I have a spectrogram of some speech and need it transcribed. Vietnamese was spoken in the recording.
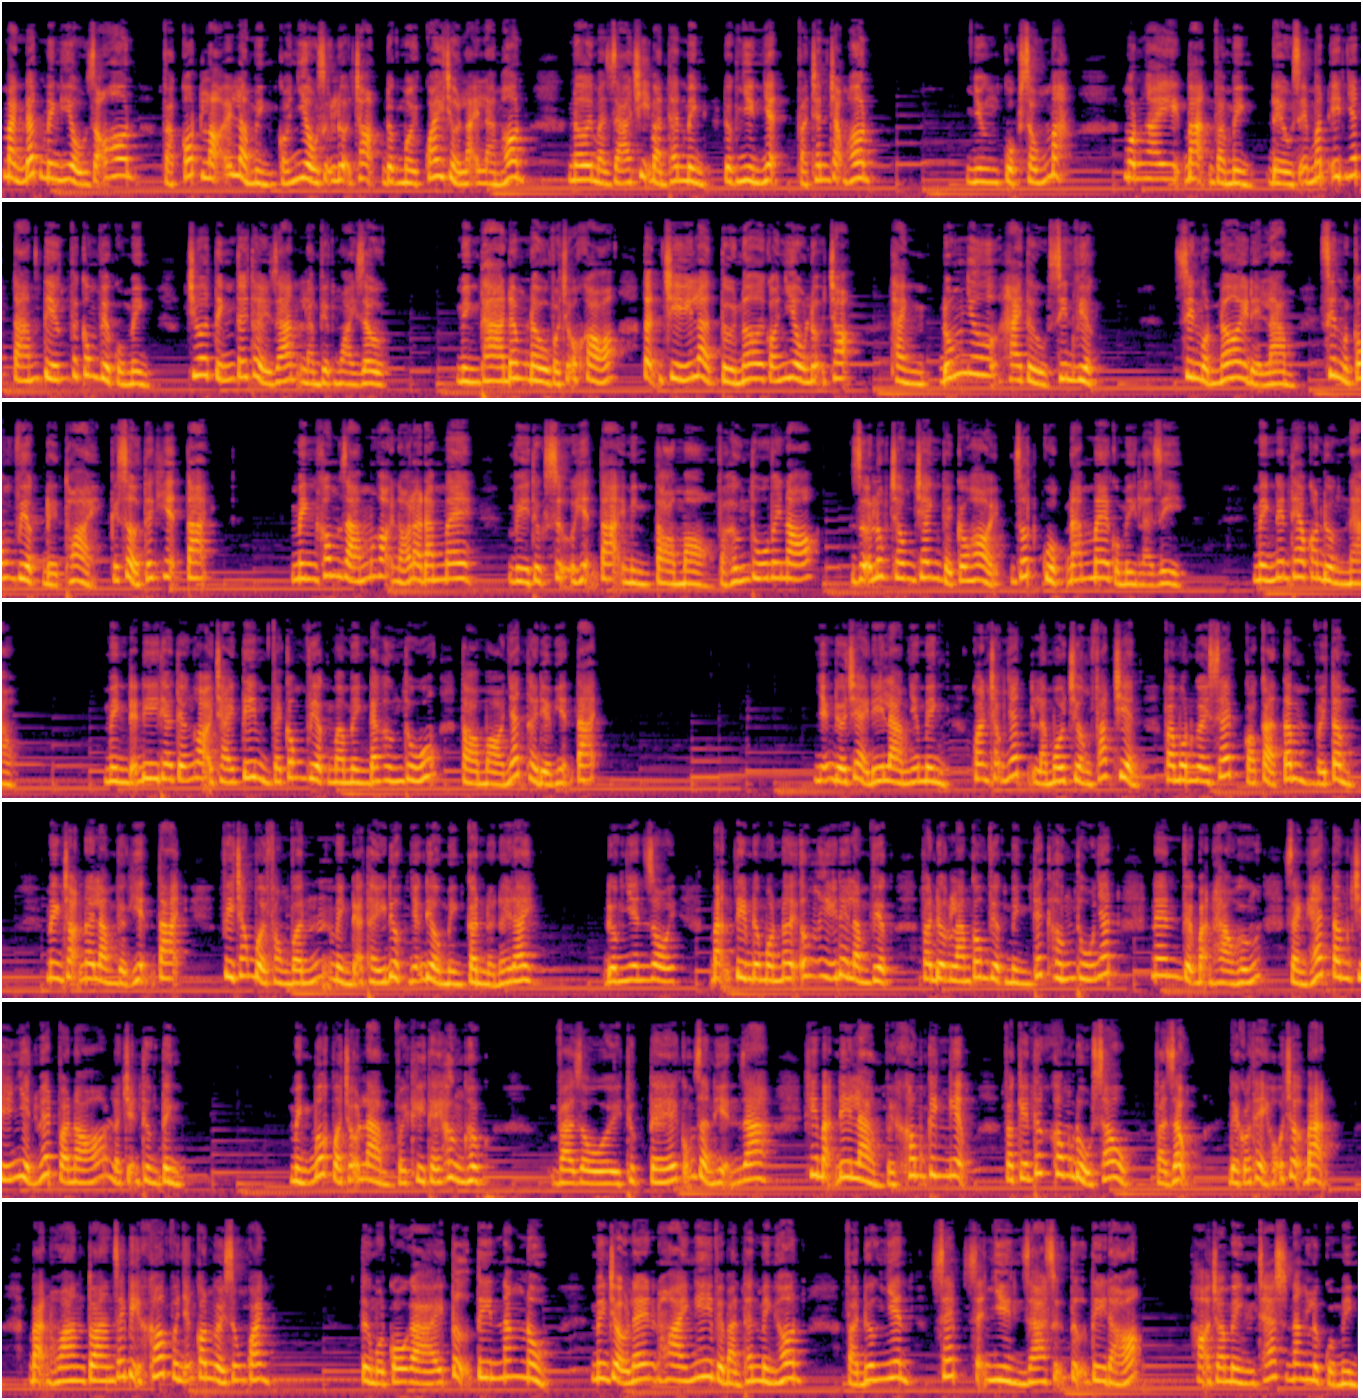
Mảnh đất mình hiểu rõ hơn và cốt lõi là mình có nhiều sự lựa chọn được mời quay trở lại làm hơn nơi mà giá trị bản thân mình được nhìn nhận và trân trọng hơn. Nhưng cuộc sống mà, một ngày bạn và mình đều sẽ mất ít nhất 8 tiếng với công việc của mình, chưa tính tới thời gian làm việc ngoài giờ. Mình thà đâm đầu vào chỗ khó, tận chí là từ nơi có nhiều lựa chọn, thành đúng như hai từ xin việc. Xin một nơi để làm, xin một công việc để thoải cái sở thích hiện tại. Mình không dám gọi nó là đam mê, vì thực sự hiện tại mình tò mò và hứng thú với nó giữa lúc trông tranh về câu hỏi, rốt cuộc đam mê của mình là gì? Mình nên theo con đường nào? Mình đã đi theo tiếng gọi trái tim về công việc mà mình đang hứng thú, tò mò nhất thời điểm hiện tại. Những đứa trẻ đi làm như mình, quan trọng nhất là môi trường phát triển và một người sếp có cả tâm với tầm. Mình chọn nơi làm việc hiện tại vì trong buổi phỏng vấn, mình đã thấy được những điều mình cần ở nơi đây đương nhiên rồi, bạn tìm được một nơi ưng ý để làm việc và được làm công việc mình thích hứng thú nhất, nên việc bạn hào hứng, dành hết tâm trí nhiệt huyết vào nó là chuyện thường tình. Mình bước vào chỗ làm với khí thế hừng hực. Và rồi thực tế cũng dần hiện ra, khi bạn đi làm với không kinh nghiệm và kiến thức không đủ sâu và rộng để có thể hỗ trợ bạn bạn hoàn toàn sẽ bị khớp với những con người xung quanh. Từ một cô gái tự tin năng nổ, mình trở lên hoài nghi về bản thân mình hơn và đương nhiên, sếp sẽ nhìn ra sự tự ti đó. Họ cho mình test năng lực của mình.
